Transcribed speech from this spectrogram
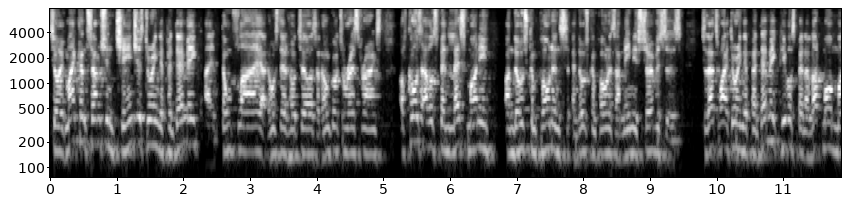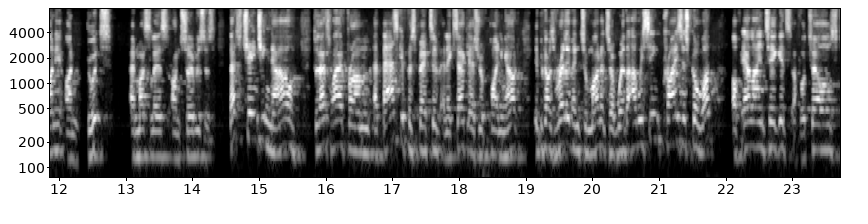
So if my consumption changes during the pandemic, I don't fly, I don't stay at hotels, I don't go to restaurants, of course I will spend less money on those components, and those components are mainly services. So that's why during the pandemic, people spend a lot more money on goods and much less on services. That's changing now. So that's why from a basket perspective, and exactly as you're pointing out, it becomes relevant to monitor whether are we seeing prices go up of airline tickets, of hotels,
